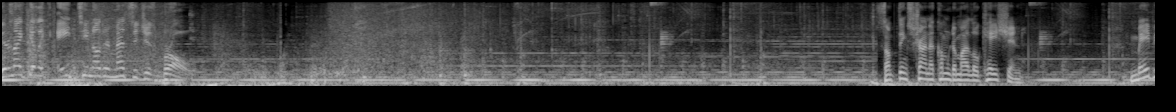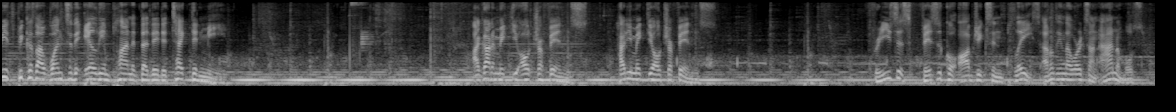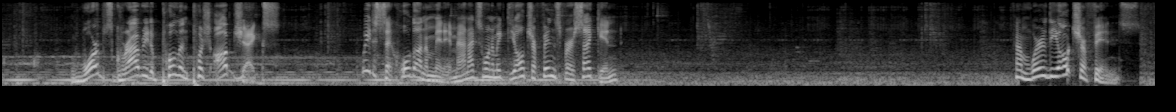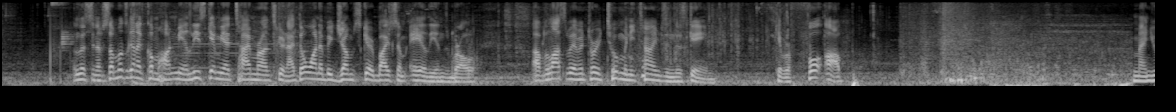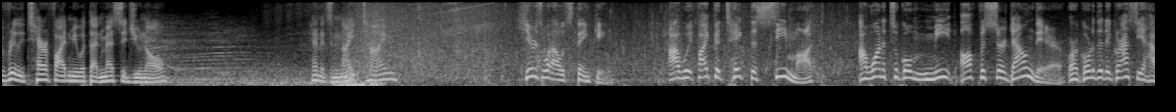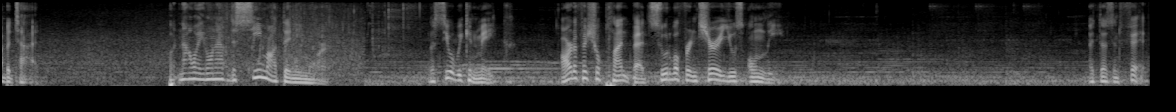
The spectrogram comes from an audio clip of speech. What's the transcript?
Didn't I get like 18 other messages, bro? Something's trying to come to my location. Maybe it's because I went to the alien planet that they detected me. I gotta make the ultra fins. How do you make the ultra fins? Freezes physical objects in place. I don't think that works on animals. Warps gravity to pull and push objects? Wait a sec, hold on a minute, man. I just want to make the ultra fins for a second. Fam, where are the ultra fins? Listen, if someone's gonna come hunt me, at least give me a timer on screen. I don't want to be jump scared by some aliens, bro. I've lost my inventory too many times in this game. Okay, we're full up. Man, you've really terrified me with that message, you know. And it's nighttime. Here's what I was thinking. I w if I could take the Seamoth, I wanted to go meet Officer down there or go to the Degasi habitat. But now I don't have the Seamoth anymore. Let's see what we can make. Artificial plant bed suitable for interior use only. It doesn't fit.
